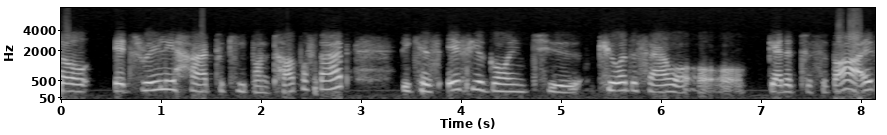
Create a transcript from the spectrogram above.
So it's really hard to keep on top of that because if you're going to cure the sow or, or get it to survive,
